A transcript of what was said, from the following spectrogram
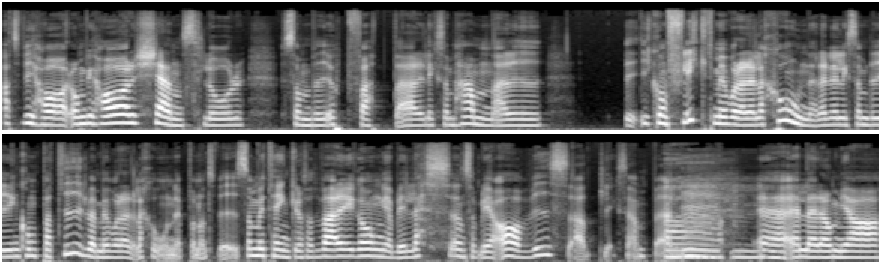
att vi har, om vi har känslor som vi uppfattar liksom hamnar i, i konflikt med våra relationer eller liksom blir inkompatibla med våra relationer på något vis. Om vi tänker oss att varje gång jag blir ledsen så blir jag avvisad till exempel. Ah. Mm. Mm. Eh, eller om jag,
